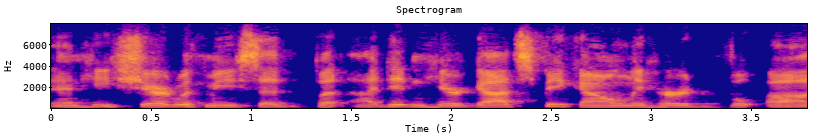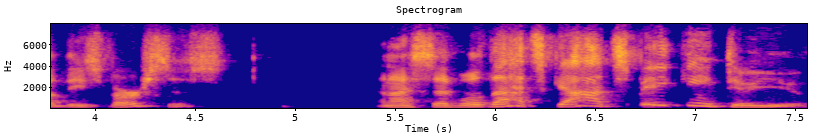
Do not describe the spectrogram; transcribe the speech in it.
and he shared with me, he said, But I didn't hear God speak. I only heard uh, these verses. And I said, Well, that's God speaking to you.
